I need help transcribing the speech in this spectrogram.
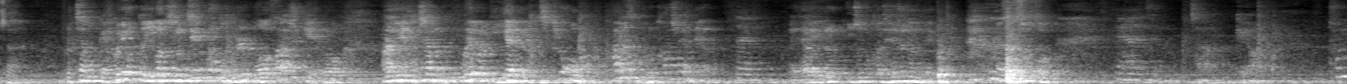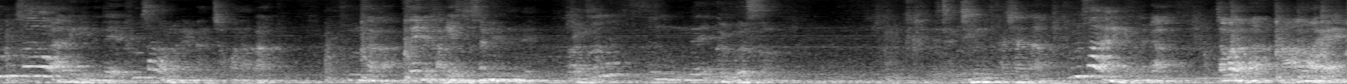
자, 같이 한번 볼게요. 그리고 또 이거 지금 찍은 것도 물, 뭐 쏴줄게요. 나중에 다시 한번 공부해볼 때 이해하는 거 같이 막 하면서 노력하셔야 돼요. 네. 네, 내가 이런, 이 정도까지 해주는데 할수 없어. 해야죠. 자, 볼게요. 품사라는 게 있는데 품사가 뭐냐면 저거 하나가 품사가 선생님이 강의에서 설명했는데 아, 기억나? 써놨었는데. 그게 뭐였어? 자, 지금 다시 한다. 품사라는 게 뭐냐면 저거다가 단어의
